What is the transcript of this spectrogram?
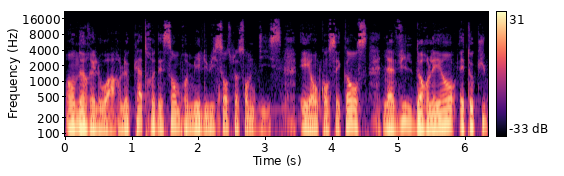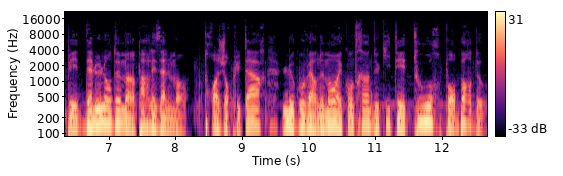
en Eure-et-Loire, le 4 décembre 1870, et en conséquence, la ville d'Orléans est occupée dès le lendemain par les Allemands. Trois jours plus tard, le gouvernement est contraint de quitter Tours pour Bordeaux.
